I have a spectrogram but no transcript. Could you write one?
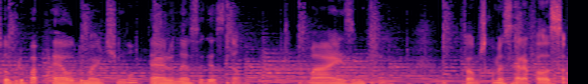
sobre o papel do Martinho Lutero nessa questão. Mas enfim, vamos começar a falação.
